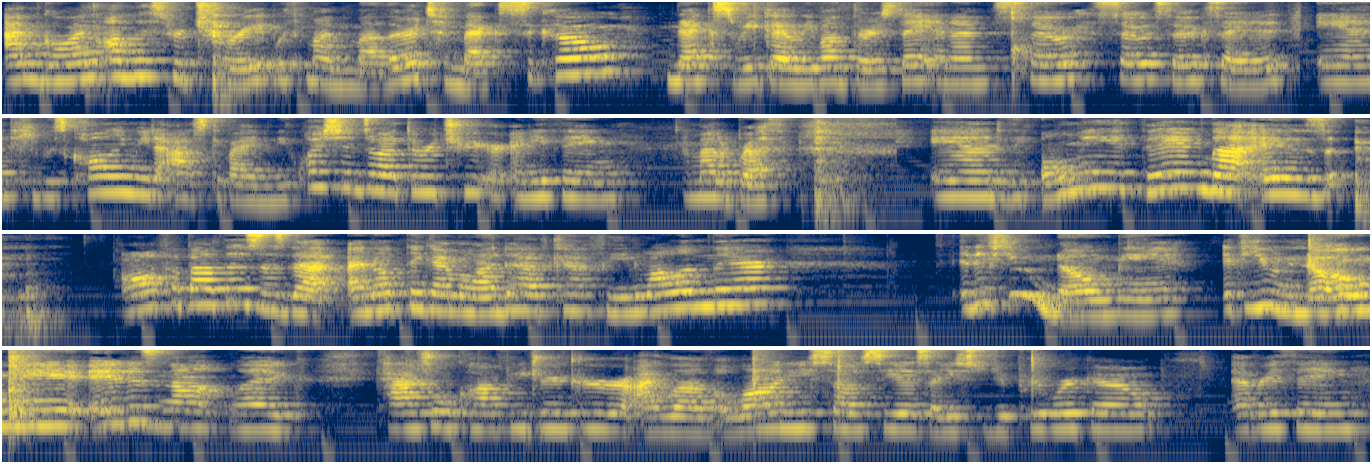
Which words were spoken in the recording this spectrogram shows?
I'm going on this retreat with my mother to Mexico. Next week I leave on Thursday and I'm so, so, so excited. And he was calling me to ask if I had any questions about the retreat or anything. I'm out of breath. And the only thing that is off about this is that I don't think I'm allowed to have caffeine while I'm there. And if you know me, if you know me, it is not like casual coffee drinker. I love Alani, Celsius. I used to do pre-workout, everything.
